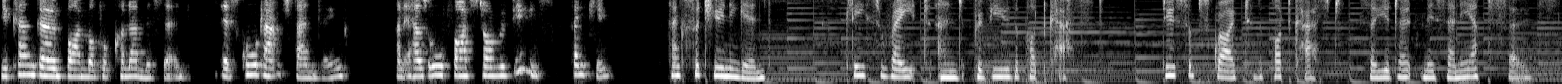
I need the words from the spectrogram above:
you can go and buy my book on Amazon. It's called Outstanding and it has all five star reviews. Thank you. Thanks for tuning in. Please rate and review the podcast. Do subscribe to the podcast so you don't miss any episodes.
